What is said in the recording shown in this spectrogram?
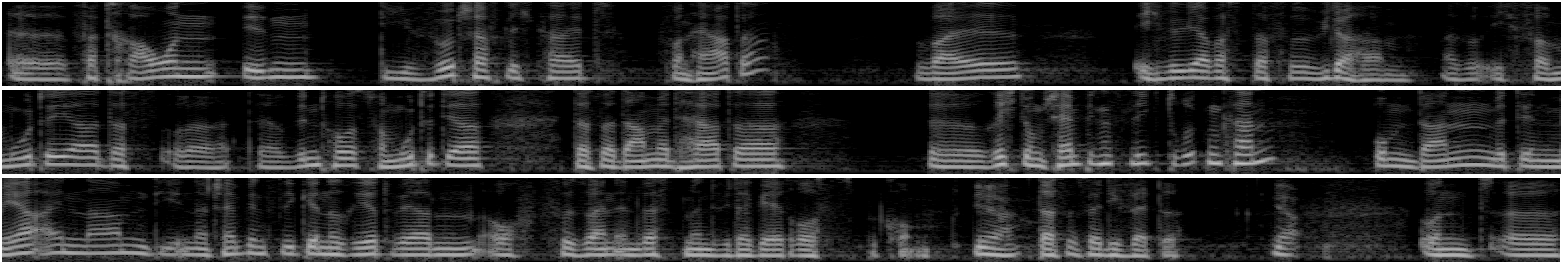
äh, Vertrauen in die Wirtschaftlichkeit von Hertha, weil ich will ja was dafür wiederhaben. Also ich vermute ja, dass, oder der Windhorst vermutet ja, dass er damit Hertha äh, Richtung Champions League drücken kann, um dann mit den Mehreinnahmen, die in der Champions League generiert werden, auch für sein Investment wieder Geld rauszubekommen. Ja. Das ist ja die Wette. Ja. Und äh,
